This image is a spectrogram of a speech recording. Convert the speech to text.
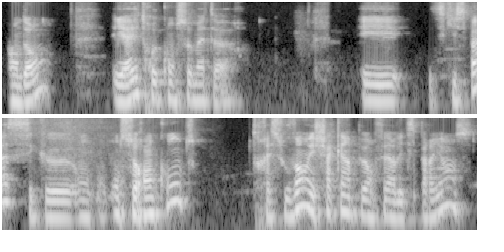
dépendant et à être consommateur. Et ce qui se passe, c'est qu'on on se rend compte très souvent, et chacun peut en faire l'expérience,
